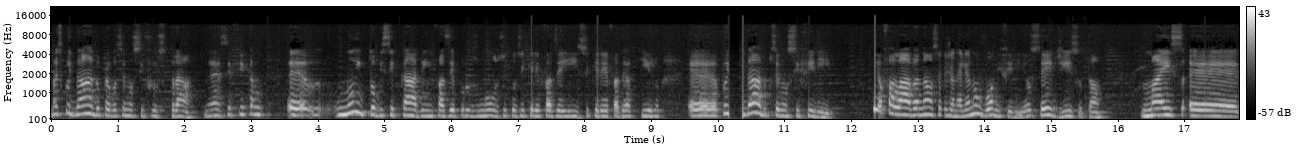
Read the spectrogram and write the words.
Mas cuidado para você não se frustrar, né? Você fica é, muito obcecado em fazer por os músicos e querer fazer isso e querer fazer aquilo. É, cuidado para você não se ferir. E eu falava, não, seu Janela, eu não vou me ferir, eu sei disso, então mas é,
